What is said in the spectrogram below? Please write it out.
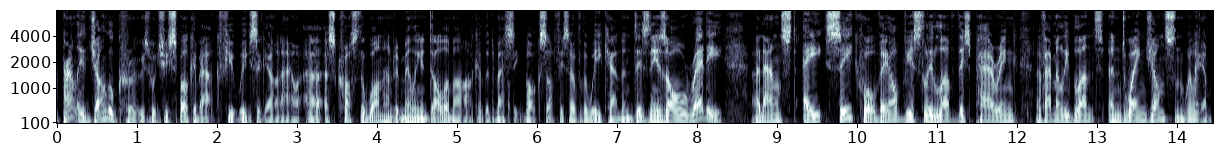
Apparently, Jungle Cruise, which we spoke about a few weeks ago now, uh, has crossed the $100 million mark at the domestic box office over the weekend, and Disney has already announced a sequel. They obviously love this pairing of Emily Blunt and Dwayne Johnson, William.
